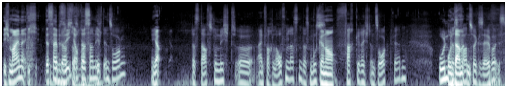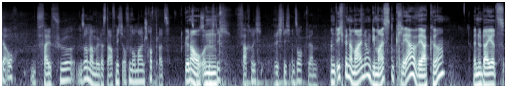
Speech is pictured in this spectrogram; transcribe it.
Ich meine, ich deshalb sehe ich das auch das Wasser nicht entsorgen. Ja, Das darfst du nicht äh, einfach laufen lassen. Das muss Genau. fachgerecht entsorgt werden. Und, Und das Fahrzeug selber ist ja auch ein Fall für Sondermüll. Das darf nicht auf einen normalen Schrottplatz. genau. Das muss Und richtig, fachlich richtig entsorgt werden. Und ich bin der Meinung, die meisten Klärwerke, wenn du da jetzt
